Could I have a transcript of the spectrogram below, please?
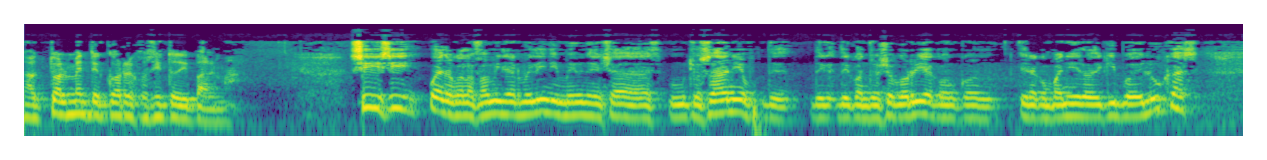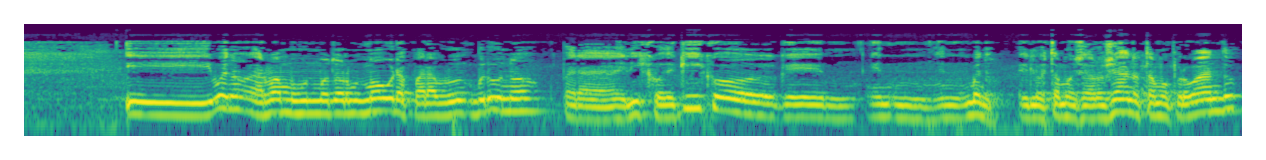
actualmente corre Josito Di Palma. Sí, sí, bueno, con la familia Armelini me unen ya muchos años, de, de- cuando yo corría, con, con- era compañero de equipo de Lucas. Y bueno, armamos un motor Moura para Bru- Bruno, para el hijo de Kiko, que en- en- bueno, lo estamos desarrollando, estamos probando.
